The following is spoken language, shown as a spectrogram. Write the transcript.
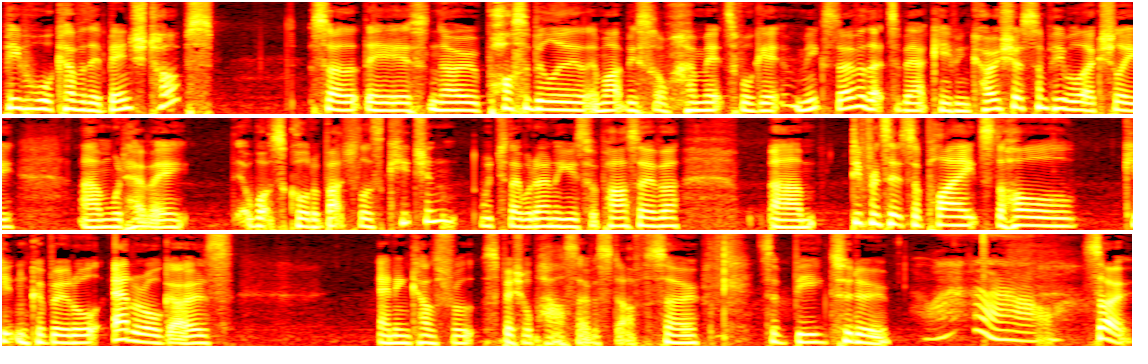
people will cover their bench tops so that there's no possibility that there might be some chametz will get mixed over. That's about keeping kosher. Some people actually um, would have a what's called a butler's kitchen, which they would only use for Passover. Um, different sets of plates, the whole kit and caboodle. Out it all goes, and in comes for special Passover stuff. So it's a big to do. Wow. So,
